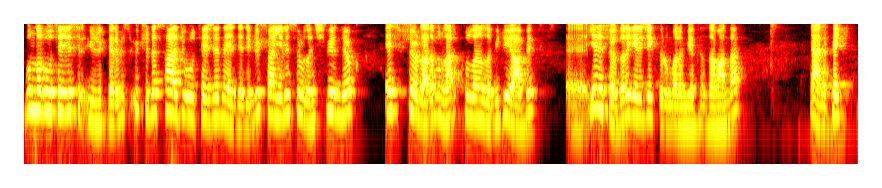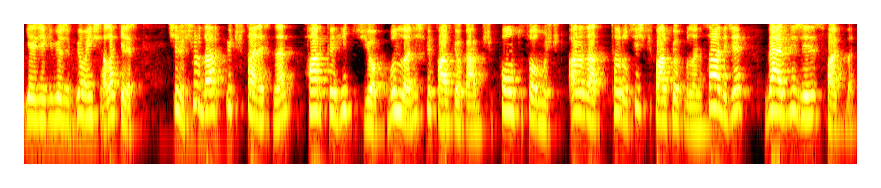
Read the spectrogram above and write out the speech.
Bunlar UTC yüzüklerimiz. Üçü de sadece UTC'den elde ediliyor. Şu an yeni serverların hiçbirinde yok. Eski serverlarda bunlar kullanılabiliyor abi. Ee, yeni serverlara gelecektir umarım yakın zamanda. Yani pek gelecek gibi gözükmüyor ama inşallah gelir. Şimdi şurada 3 tanesinden farkı hiç yok. Bunların hiçbir farkı yok abi. Şu Pontus olmuş, Ararat, Tarus hiçbir farkı yok bunların. Sadece verdiği rezist farklı.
